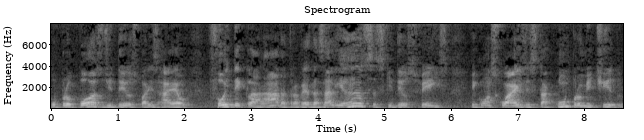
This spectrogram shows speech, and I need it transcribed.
o propósito de Deus para Israel foi declarado através das alianças que Deus fez e com as quais está comprometido,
